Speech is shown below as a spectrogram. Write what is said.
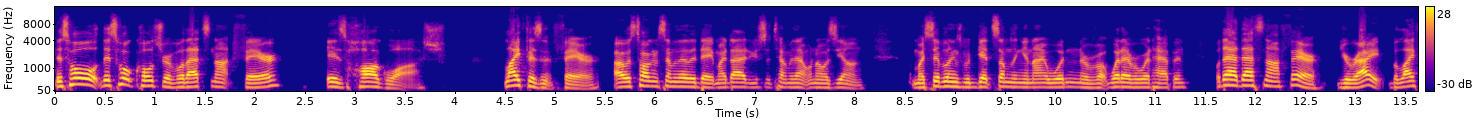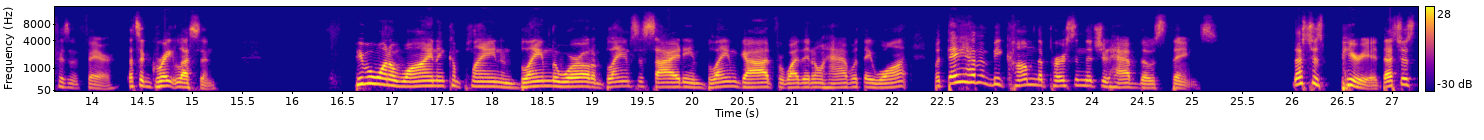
This whole this whole culture of well that's not fair is hogwash life isn't fair. I was talking to someone the other day. My dad used to tell me that when I was young. My siblings would get something and I wouldn't, or whatever would happen. Well, dad, that's not fair. You're right, but life isn't fair. That's a great lesson. People want to whine and complain and blame the world and blame society and blame God for why they don't have what they want, but they haven't become the person that should have those things. That's just period. That's just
